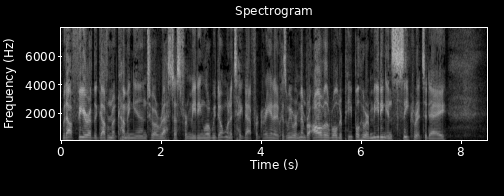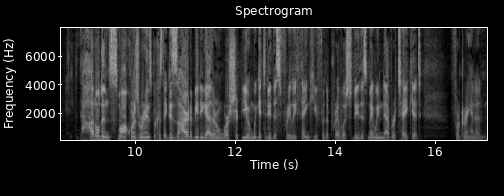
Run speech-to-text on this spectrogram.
without fear of the government coming in to arrest us for meeting. Lord, we don't want to take that for granted because we remember all over the world are people who are meeting in secret today, huddled in small corners of rooms because they desire to be together and worship you, and we get to do this freely. Thank you for the privilege to do this. May we never take it for granted.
